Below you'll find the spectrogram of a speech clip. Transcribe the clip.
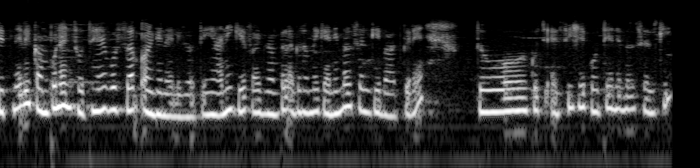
जितने भी कंपोनेंट्स होते हैं, वो सब ऑर्गेनाइलीज होते हैं। यानी कि फॉर एग्जांपल अगर हम एक एनिमल सेल की बात करें तो कुछ ऐसी शेप होती है एनिमल सेल की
